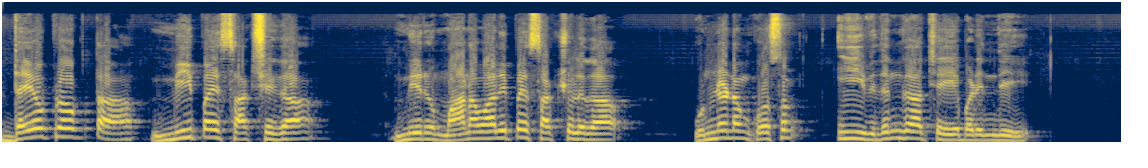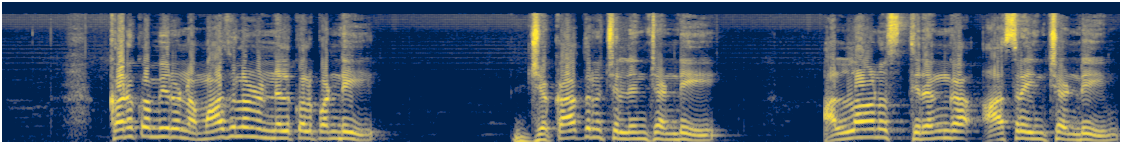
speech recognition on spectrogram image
దైవ ప్రవక్త మీపై సాక్షిగా మీరు మానవాళిపై సాక్షులుగా ఉండడం కోసం ఈ విధంగా చేయబడింది. కనుక మీరు నమాజులను నెలకొల్పండి. జకాతును చెల్లించండి అల్లాను స్థిరంగా ఆశ్రయించండి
